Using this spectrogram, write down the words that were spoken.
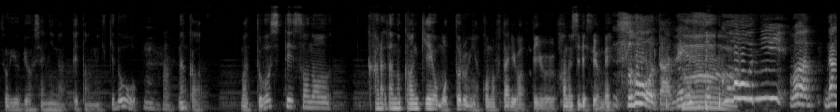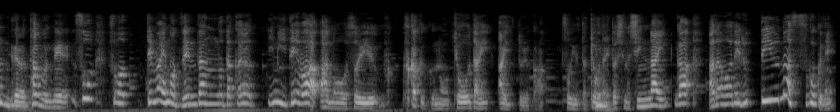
そういう描写になってたんですけどうん。うんなんか、まあ、どうしてその体の関係を持っとるんやこの2人はっていう話ですよね。そうだね、うん。そこには、なんか、うん。多分ね、そう、その手前の前段のだから意味では、あの、そういうふ深くの兄弟愛というか、そういった兄弟としての信頼が現れるっていうのはすごくね、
